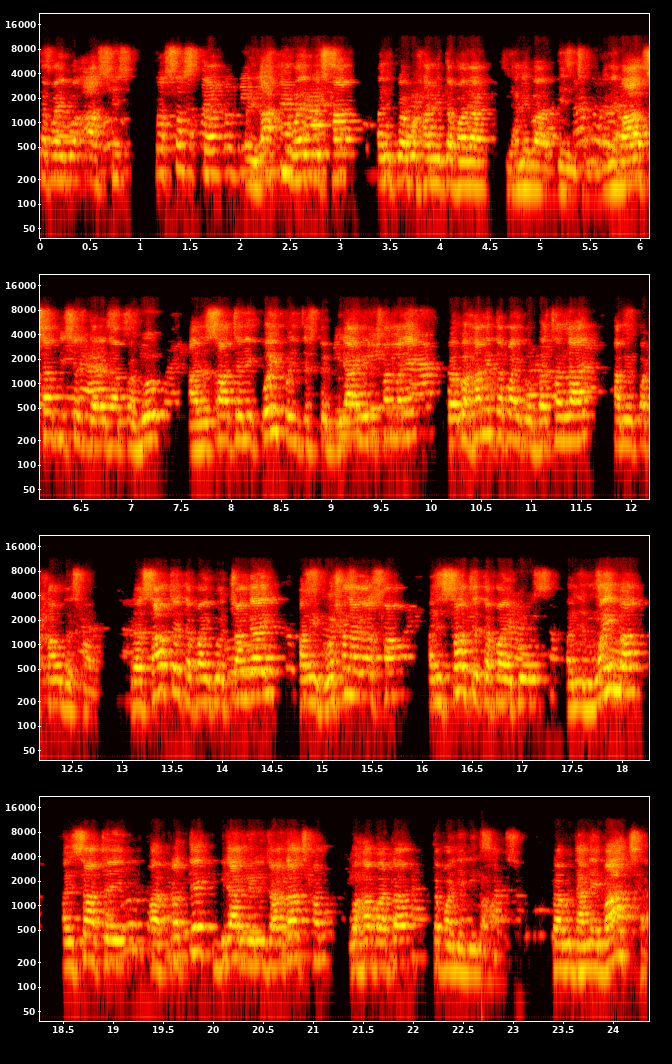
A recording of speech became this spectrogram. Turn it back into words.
तपाईँको आशिष प्रशस्त राख्नु भएको छ। अनि प्रभु हामी तपाईँलाई धन्यवाद दिन्छौँ। धन्यवाद छ। विशेष गरेर प्रभु आज साँच्चै नै कोही पनि त्यस्तो बिरामीहरू छन् भने प्रभु हामी तपाईँको वचनलाई हामी पठाउँदछौँ। र साँच्चै तपाईँको चङ्गाई हामी घोषणा गर्छौँ। अनि साँच्चै तपाईँको अनि महिमा अनि साँच्चै प्रत्येक बिरामीहरू जाँदा छन् उहाँबाट तपाईँले लिनुहोस्। प्रभु धन्यवाद छ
